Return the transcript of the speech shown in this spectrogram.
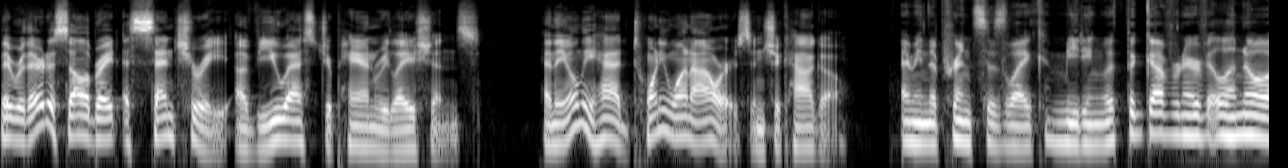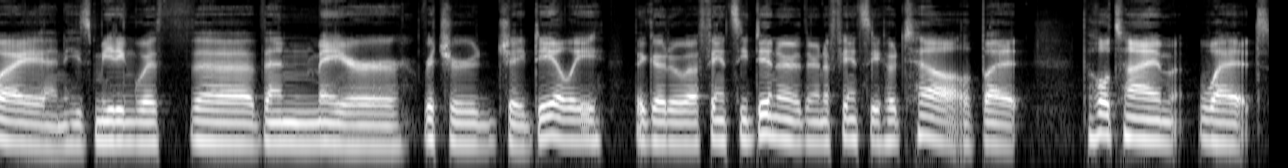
They were there to celebrate a century of U.S. Japan relations, and they only had 21 hours in Chicago. I mean, the prince is like meeting with the governor of Illinois, and he's meeting with the then mayor, Richard J. Daley. They go to a fancy dinner, they're in a fancy hotel, but the whole time, what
